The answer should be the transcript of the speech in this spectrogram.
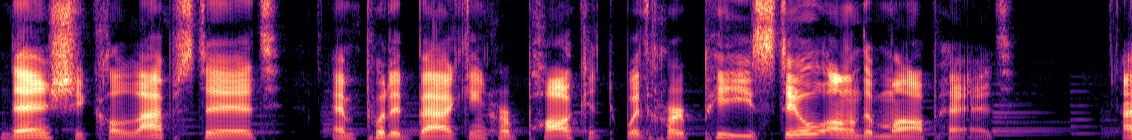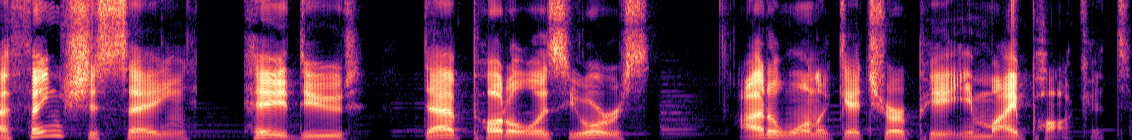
Then she collapsed it and put it back in her pocket with her pee still on the mop head. I think she's saying, hey dude, that puddle is yours. I don't want to get your pee in my pocket.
